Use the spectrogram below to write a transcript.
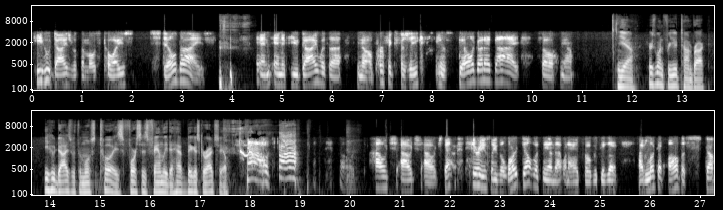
"He who dies with the most toys still dies." and and if you die with a you know perfect physique, you're still gonna die. So you know, Yeah. Here's one for you, Tom Brock. He who dies with the most toys forces family to have biggest garage sale. ouch, oh, ouch, ouch, ouch. That seriously, the Lord dealt with me on that when I had COVID because I. I'd look at all the stuff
